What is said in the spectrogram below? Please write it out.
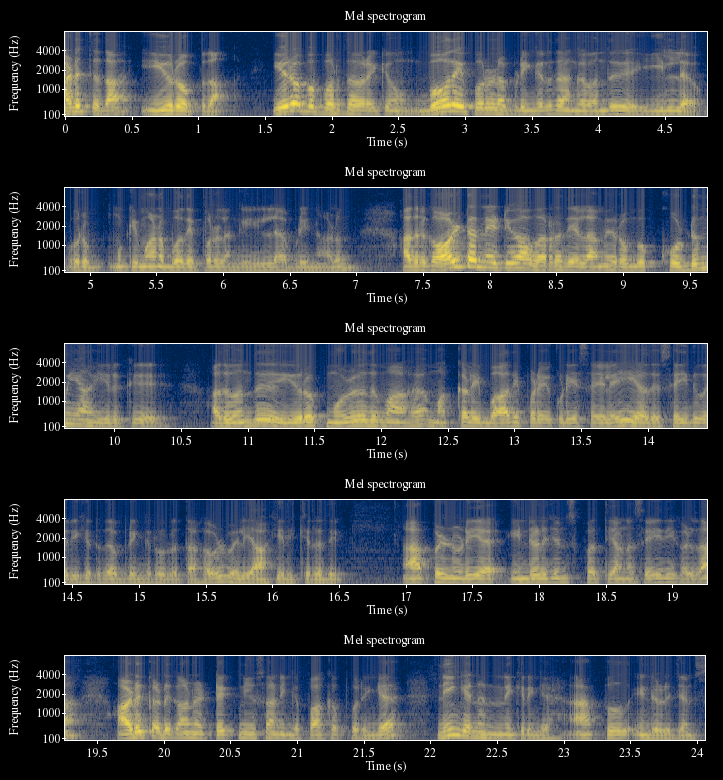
அடுத்ததாக யூரோப் தான். யூரோப்பை பொறுத்த வரைக்கும் போதைப் பொருள் அப்படிங்கிறது அங்கே வந்து இல்லை. ஒரு முக்கியமான போதைப் பொருள் அங்கே இல்லை அப்படின்னாலும் அதற்கு ஆல்டர்னேட்டிவாக வர்றது எல்லாமே ரொம்ப கொடுமையாக இருக்குது அது வந்து யூரோப் முழுவதுமாக மக்களை பாதிப்படையக்கூடிய செயலை அது செய்து வருகிறது அப்படிங்கிற ஒரு தகவல் வெளியாகி இருக்கிறது. ஆப்பிளினுடைய இன்டெலிஜென்ஸ் பற்றியான செய்திகள் தான் அடுக்கடுக்கான டெக் நியூஸாக நீங்கள் பார்க்க போகிறீங்க நீங்கள் என்ன நினைக்கிறீங்க? ஆப்பிள் இன்டெலிஜென்ஸ்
